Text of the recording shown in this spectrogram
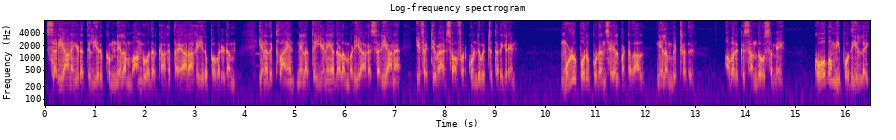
சரியான இடத்தில் இருக்கும் நிலம் வாங்குவதற்காக தயாராக இருப்பவரிடம் எனது கிளையண்ட் நிலத்தை இணையதளம் வழியாக சரியான இஃபெக்டிவ் ஆட்ஸ் ஆஃபர் கொண்டு விட்டு தருகிறேன். முழு பொறுப்புடன் செயல்பட்டதால் நிலம் விற்றது. அவருக்கு சந்தோஷமே. கோபம் இப்போது இல்லை.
